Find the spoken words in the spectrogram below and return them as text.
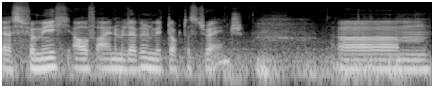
Der ist für mich auf einem Level mit Doctor Strange. Ähm,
